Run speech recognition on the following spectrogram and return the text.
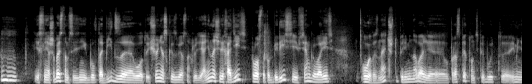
Угу. Если не ошибаюсь, там среди них был Табидзе, вот, еще несколько известных людей. Они начали ходить просто по Тбилиси и всем говорить, ой, вы знаете, что переименовали проспект, он теперь будет э, имени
